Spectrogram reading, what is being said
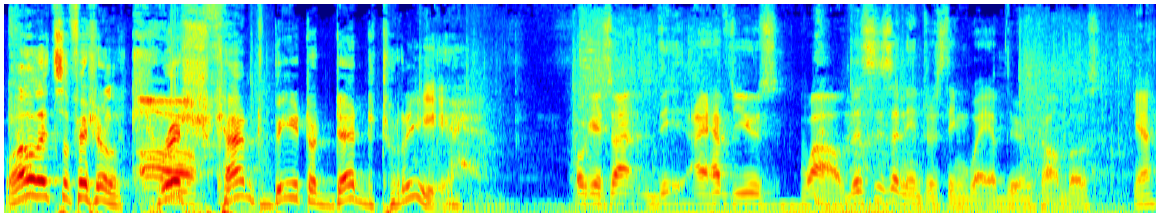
Well, it's official. Oh. Trish can't beat a dead tree. Okay, so I, the, I have to use. Wow, this is an interesting way of doing combos. Yeah.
